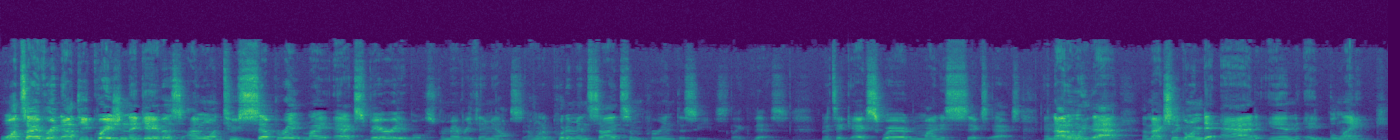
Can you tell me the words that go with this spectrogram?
once I've written out the equation they gave us, I want to separate my x variables from everything else. I want to put them inside some parentheses, like this. I'm going to take x squared minus 6x. And not only that, I'm actually going to add in a blank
